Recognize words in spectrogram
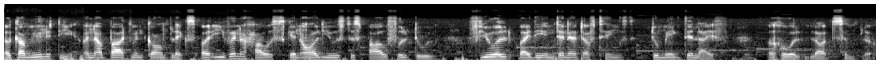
A community, an apartment complex, or even a house can all use this powerful tool, fueled by the Internet of Things, to make their life a whole lot simpler.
